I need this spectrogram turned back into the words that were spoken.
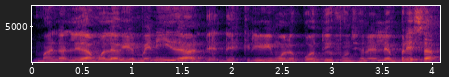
le damos la bienvenida, describimos los puestos y funciones de la empresa.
